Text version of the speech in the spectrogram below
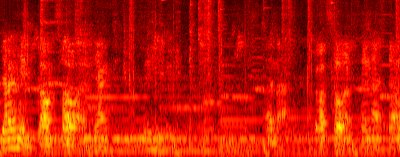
เจ้าเห็นกองสวรรค์ยังไม่เห็นนั่นน่ะกองสวรรค์คณะเจ้า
